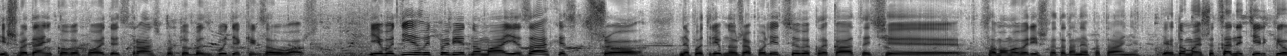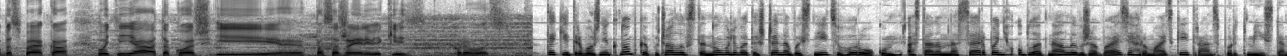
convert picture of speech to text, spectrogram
і швиденько виходять з транспорту без будь-яких зауважень. І водій, відповідно, має захист, що не потрібно вже поліцію викликати чи самому вирішувати дане питання. Я думаю, що це не тільки безпека водія, а також і пасажирів, які перевозять. Такі тривожні кнопки почали встановлювати ще навесні цього року, а станом на серпень обладнали вже весь громадський транспорт міста.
